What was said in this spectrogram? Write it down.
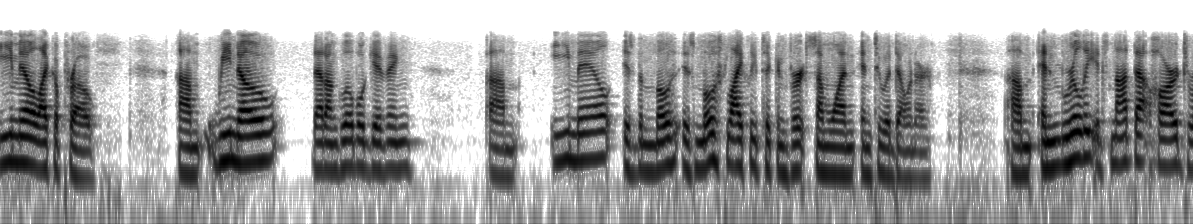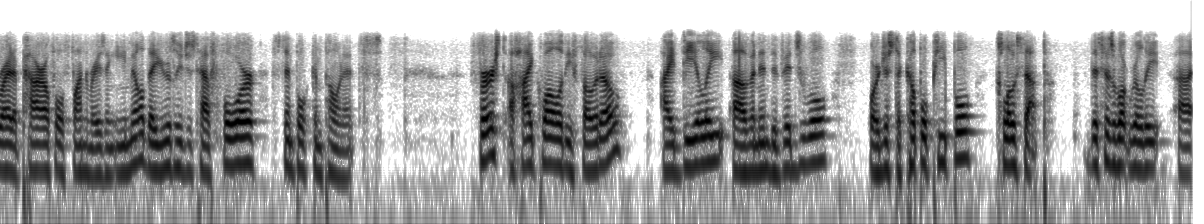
Email like a pro. Um, we know that on Global Giving, um, email is the most is most likely to convert someone into a donor. Um, and really, it's not that hard to write a powerful fundraising email. They usually just have four simple components. First, a high quality photo ideally of an individual or just a couple people close up. This is what really, uh,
